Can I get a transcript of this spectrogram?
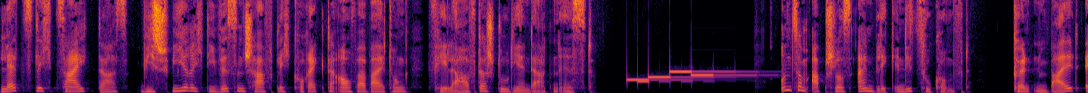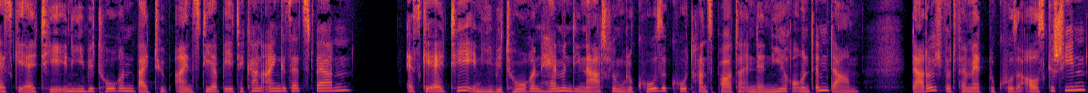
Letztlich zeigt das, wie schwierig die wissenschaftlich korrekte Aufarbeitung fehlerhafter Studiendaten ist. Und zum Abschluss ein Blick in die Zukunft. Könnten bald SGLT-Inhibitoren bei Typ-1-Diabetikern eingesetzt werden? SGLT-Inhibitoren hemmen die Natrium-Glucose-Kotransporter in der Niere und im Darm. Dadurch wird vermehrt Glucose ausgeschieden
